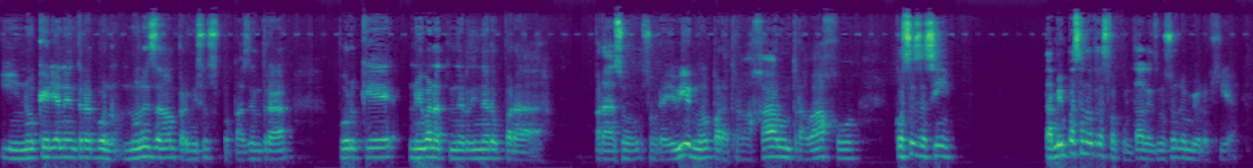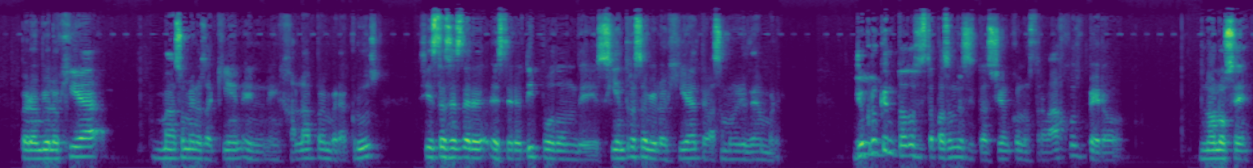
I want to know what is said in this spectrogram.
y no querían entrar, bueno, no les daban permiso a sus papás de entrar porque no iban a tener dinero para, para sobrevivir, ¿no? Para trabajar, un trabajo, cosas así. También pasan otras facultades, no solo en biología, pero en biología, más o menos aquí en, en, Jalapa, en Veracruz, sí está ese estereotipo donde si entras a biología te vas a morir de hambre. Yo creo que en todos está pasando esa situación con los trabajos, pero no lo sé,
